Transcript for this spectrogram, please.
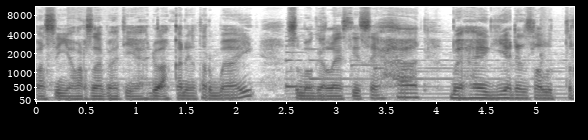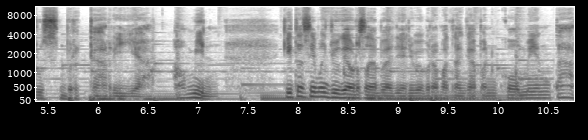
pastinya warsabat ya. Doakan yang terbaik. Semoga Lesti sehat, bahagia, dan selalu terus berkarya. Amin. Kita simak juga bersahabat ya di beberapa tanggapan komentar.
